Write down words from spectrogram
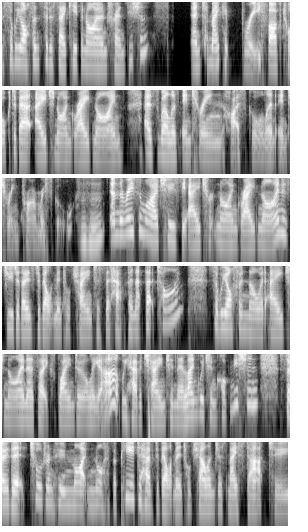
So we often sort of say keep an eye on transitions. And to make it brief, I've talked about age nine, grade nine, as well as entering high school and entering primary school. Mm-hmm. And the reason why I choose the age nine, grade nine is due to those developmental changes that happen at that time. So we often know at age nine, as I explained earlier, we have a change in their language and cognition, so that children who might not have appeared to have developmental challenges may start to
